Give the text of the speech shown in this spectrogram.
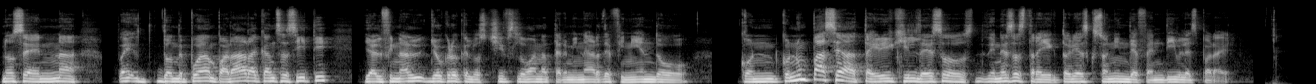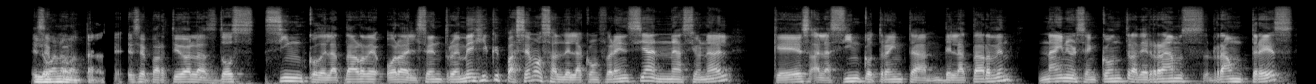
no sé, una, eh, donde puedan parar a Kansas City. Y al final yo creo que los Chiefs lo van a terminar definiendo con, con un pase a Tyreek Hill de esos, en esas trayectorias que son indefendibles para él. Ese, van a matar. ese partido a las 2.05 de la tarde, hora del centro de México. Y pasemos al de la conferencia nacional, que es a las 5.30 de la tarde. Niners en contra de Rams, round 3.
